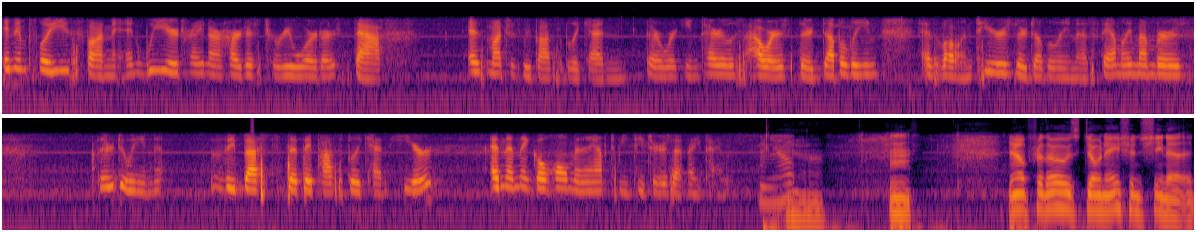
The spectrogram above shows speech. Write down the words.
an employees fund, and we are trying our hardest to reward our staff as much as we possibly can. They're working tireless hours. They're doubling as volunteers. They're doubling as family members. They're doing the best that they possibly can here, and then they go home and they have to be teachers at nighttime. Yep. Yeah. Now, for those donations, Sheena,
